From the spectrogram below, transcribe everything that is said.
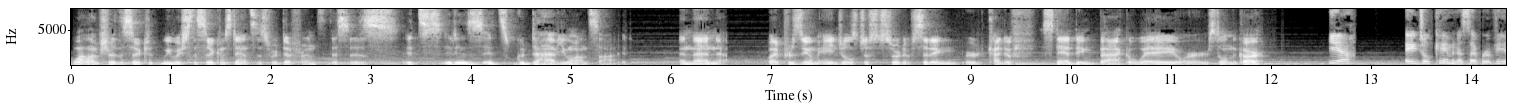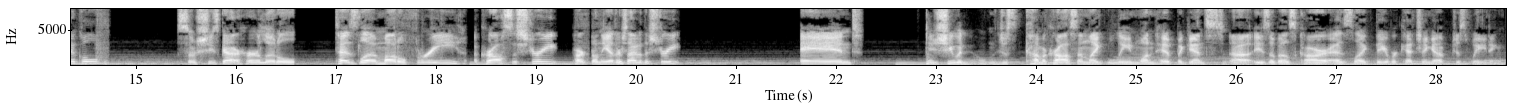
while I'm sure the circ- we wish the circumstances were different, this is it's it is it's good to have you on side. And then I presume Angel's just sort of sitting or kind of standing back away or still in the car. Yeah. Angel came in a separate vehicle, so she's got her little Tesla Model 3 across the street, parked on the other side of the street. And she would just come across and like lean one hip against uh, Izobel's car as like they were catching up, just waiting.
